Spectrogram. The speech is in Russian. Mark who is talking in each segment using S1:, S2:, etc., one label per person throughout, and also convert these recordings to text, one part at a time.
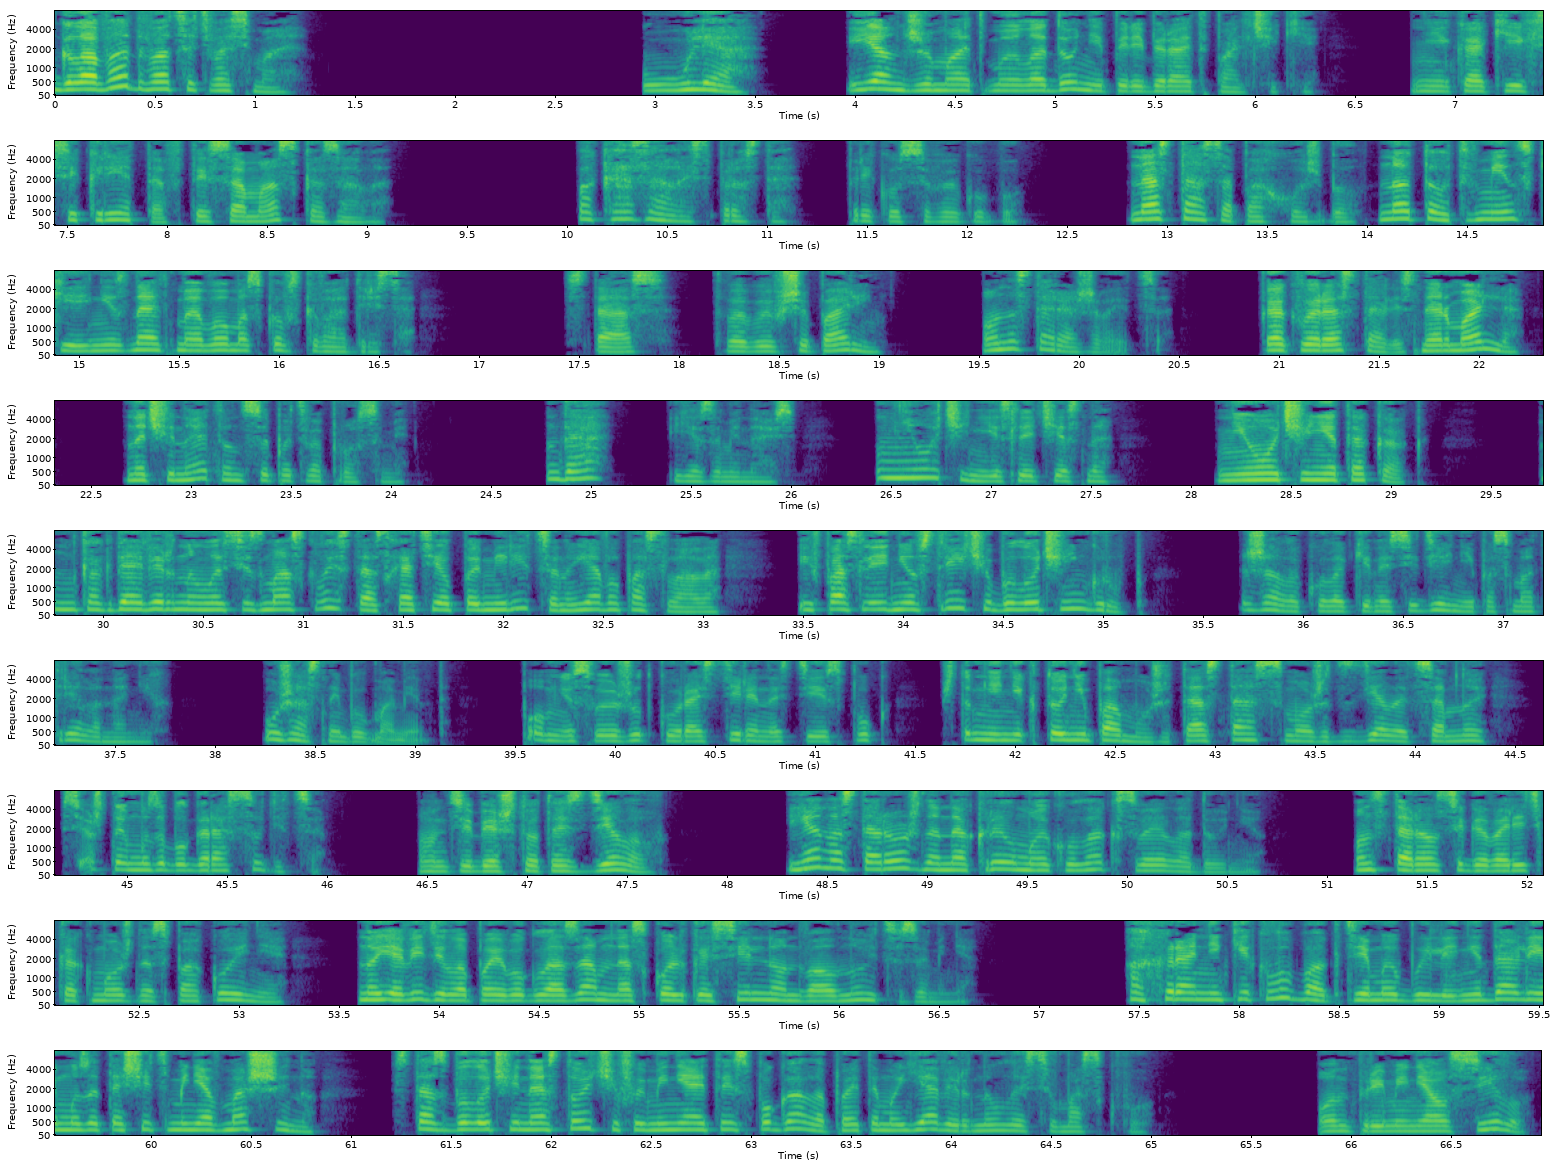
S1: Глава двадцать восьмая. «Уля!» Ян сжимает мою ладонь и перебирает пальчики. «Никаких секретов, ты сама сказала». «Показалось просто», — прикусываю губу. «На Стаса похож был, но тот в Минске и не знает моего московского адреса». «Стас, твой бывший парень?» Он останавливается. «Как вы расстались, нормально?» Начинает он сыпать вопросами. «Да», — я заминаюсь. «Не очень, если честно». «Не очень это как?» Когда я вернулась из Москвы, Стас хотел помириться, но я его послала. И в последнюю встречу был очень груб. Жала кулаки на сиденье и посмотрела на них. Ужасный был момент. Помню свою жуткую растерянность и испуг, что мне никто не поможет, а Стас сможет сделать со мной все, что ему заблагорассудится. «Он тебе что-то сделал?» Я осторожно накрыл мой кулак своей ладонью. Он старался говорить как можно спокойнее, но я видела по его глазам, насколько сильно он волнуется за меня. Охранники клуба, где мы были, не дали ему затащить меня в машину. Стас был очень настойчив, и меня это испугало, поэтому я вернулась в Москву. Он применял силу?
